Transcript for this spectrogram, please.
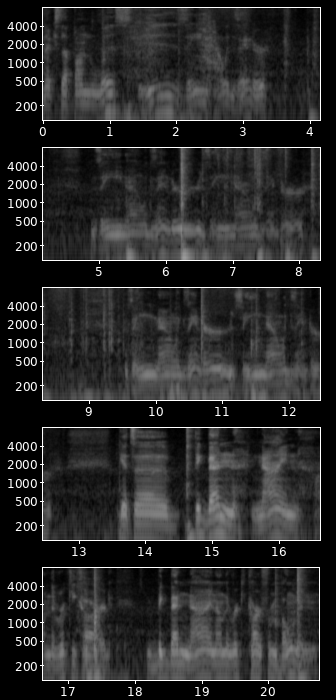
Next up on the list is Zane Alexander. Zane Alexander, Zane Alexander. Zane Alexander, Zane Alexander. Gets a Big Ben 9 on the rookie card. Big Ben 9 on the rookie card from Bowman.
